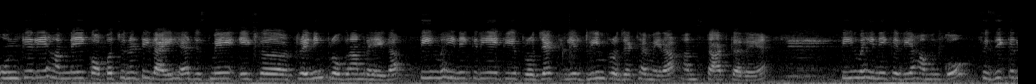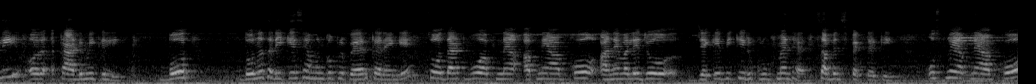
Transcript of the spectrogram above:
उनके लिए हमने एक अपॉर्चुनिटी लाई है जिसमें एक ट्रेनिंग प्रोग्राम रहेगा। तीन महीने के लिए एक ये प्रोजेक्ट ये ड्रीम प्रोजेक्ट है मेरा, हम स्टार्ट कर रहे हैं। तीन महीने के लिए हम उनको फिजिकली और अकेडमिकली बोथ दोनों तरीके से हम उनको प्रिपेयर करेंगे सो so दैट वो अपने अपने आप को आने वाले जो जेकेपी की रिक्रूटमेंट है सब इंस्पेक्टर की, उसमें अपने आप को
